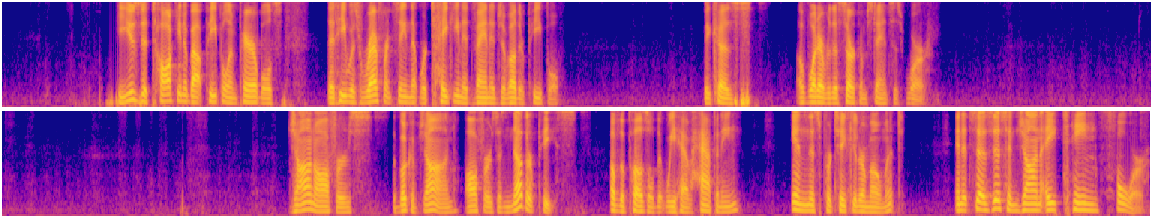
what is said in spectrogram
He used it talking about people in parables that he was referencing that were taking advantage of other people because of whatever the circumstances were. John offers, the book of John offers another piece of the puzzle that we have happening in this particular moment. And it says this in John 18 4.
